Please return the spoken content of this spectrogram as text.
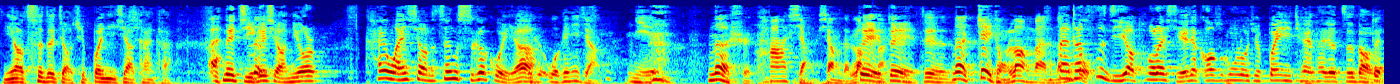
你要赤着脚去奔一下看看，哎，那几个小妞儿，开玩笑的，真是个鬼啊！我跟你讲，你。那是他想象的浪漫，对对对。那这种浪漫，但他自己要脱了鞋在高速公路去奔一圈，他就知道了。对，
